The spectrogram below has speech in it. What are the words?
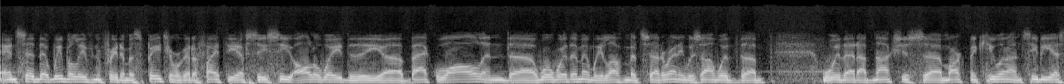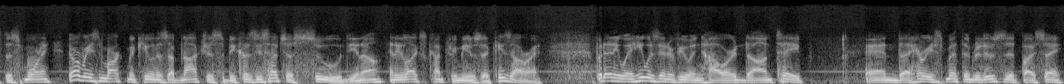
And said that we believe in freedom of speech and we're going to fight the FCC all the way to the uh, back wall and uh, we're with him and we love him, etc. And he was on with um, with that obnoxious uh, Mark McEwen on CBS this morning. The only reason Mark McEwen is obnoxious is because he's such a sood, you know, and he likes country music. He's all right. But anyway, he was interviewing Howard on tape, and uh, Harry Smith introduces it by saying,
